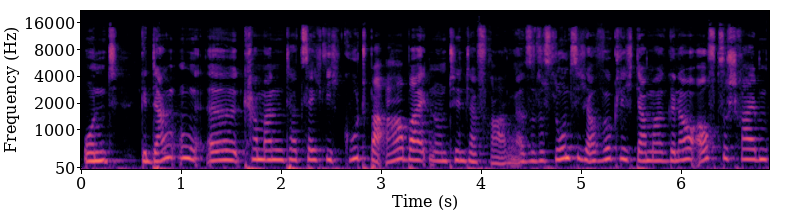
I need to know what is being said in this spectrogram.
Und Gedanken äh, kann man tatsächlich gut bearbeiten und hinterfragen. Also das lohnt sich auch wirklich, da mal genau aufzuschreiben,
